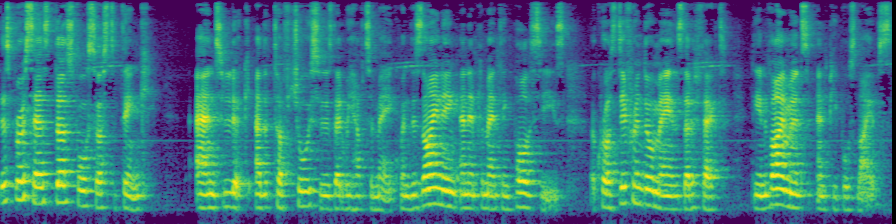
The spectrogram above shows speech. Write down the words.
This process does force us to think and look at the tough choices that we have to make when designing and implementing policies across different domains that affect the environment and people's lives.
